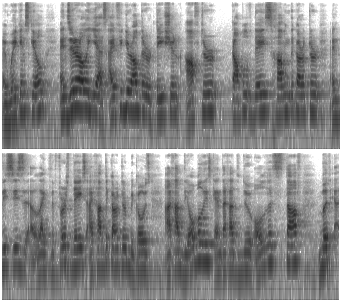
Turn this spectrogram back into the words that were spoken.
awaken skill. And generally, yes, I figure out the rotation after couple of days having the character. And this is uh, like the first days I had the character because I had the obelisk and I had to do all this stuff. But uh,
